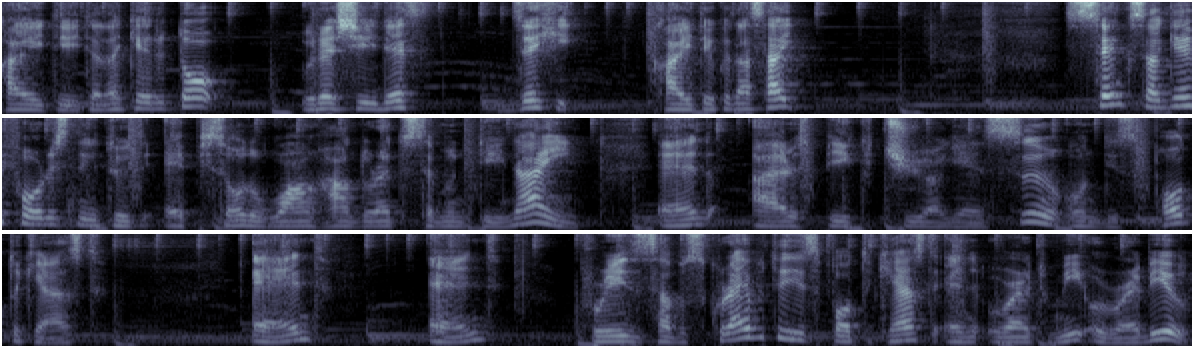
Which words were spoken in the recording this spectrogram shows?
書いていただけると嬉しいです。ぜひ書いてください。Thanks again for listening to the episode 179 and I'll speak to you again soon on this podcast. And and please subscribe to this podcast and write me a review.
